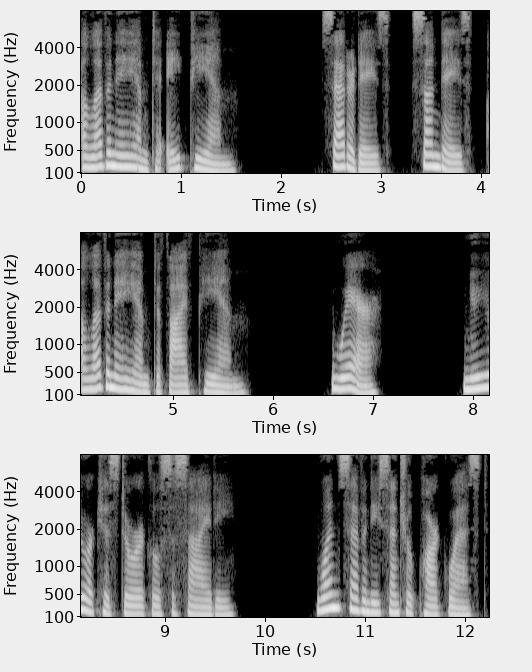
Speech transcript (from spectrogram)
11 a.m. to 8 p.m. Saturdays, Sundays, 11 a.m. to 5 p.m. Where? New York Historical Society. 170 Central Park West,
